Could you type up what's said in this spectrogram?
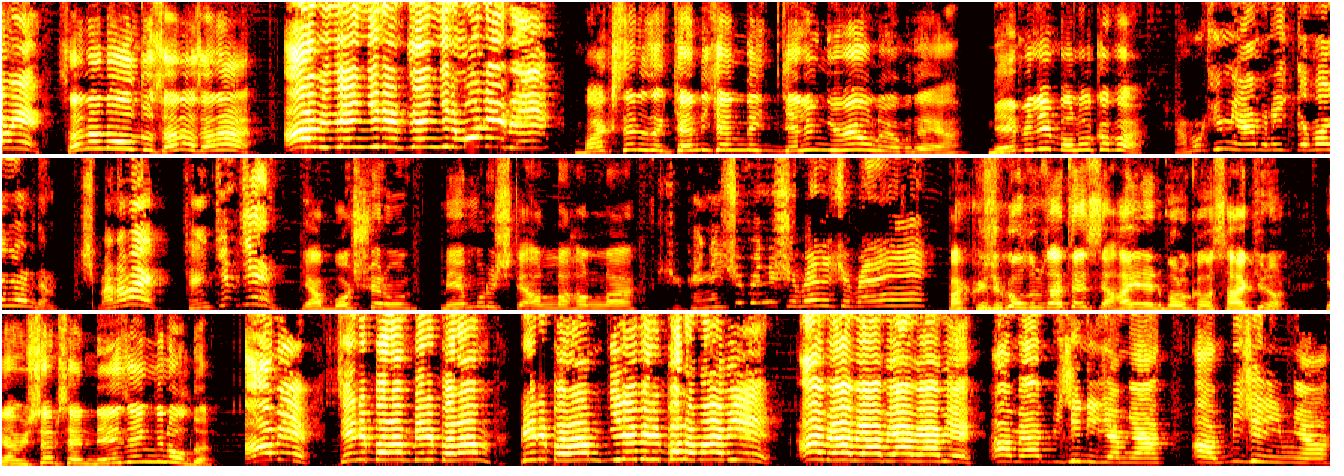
abi. Sana ne oldu sana sana? Abi zenginim zenginim o ne be? Baksanıza kendi kendine gelin güvey oluyor bu da ya. Ne bileyim balo kafa. Ha bu kim ya bunu ilk defa gördüm. Şş bana bak sen kimsin? Ya boş ver o memur işte Allah Allah. Şüpheli şüpheli şüpheli şüpheli. Bak gıcık oldum zaten size. Hayır hayır balo kafa sakin ol. Ya Hüsam sen neye zengin oldun? Abi senin param benim param. Yine benim param abi. Abi abi abi abi abi. Abi abi bir şey diyeceğim ya. Abi bir şey diyeyim ya.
